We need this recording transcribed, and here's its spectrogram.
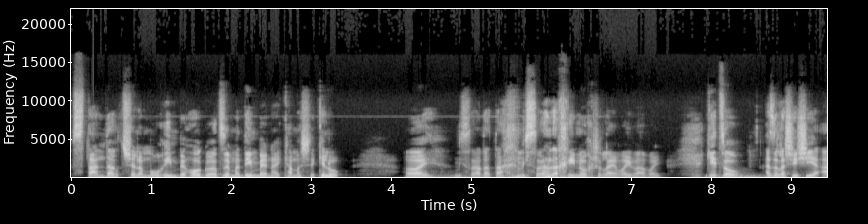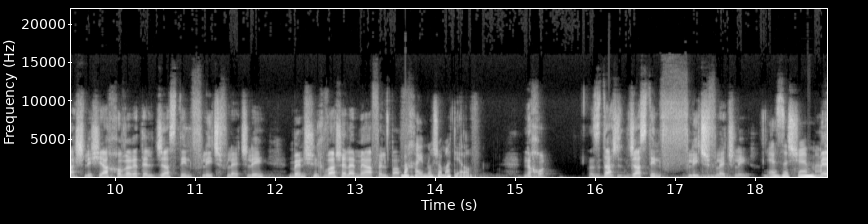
הסטנדרט של המורים בהוגוורט זה מדהים בעיניי כמה שכאילו אוי משרד הת... משרד החינוך שלהם אוי ואבוי. קיצור אז על השישייה השלישייה חוברת אל ג'סטין פליץ' פלצ'לי בן שכבה שלהם מאפל פאף בחיים לא שמעתי עליו. נכון. אז ג'סטין פליץ' פלצ'לי איזה שם. מעבר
